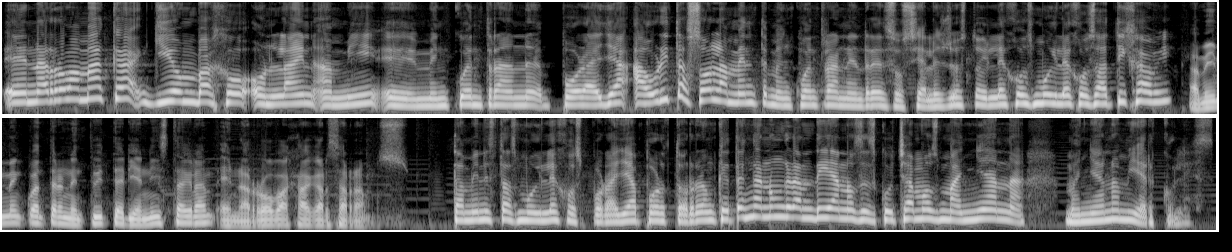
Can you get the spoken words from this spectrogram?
En arroba maca, guion bajo online, a mí eh, me encuentran por allá. Ahorita solamente me encuentran en redes sociales. Yo estoy lejos, muy lejos. ¿A ti, Javi? A mí me encuentran en Twitter y en Instagram en arroba Ramos también estás muy lejos por allá por Torreón. Que tengan un gran día, nos escuchamos mañana, mañana miércoles.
